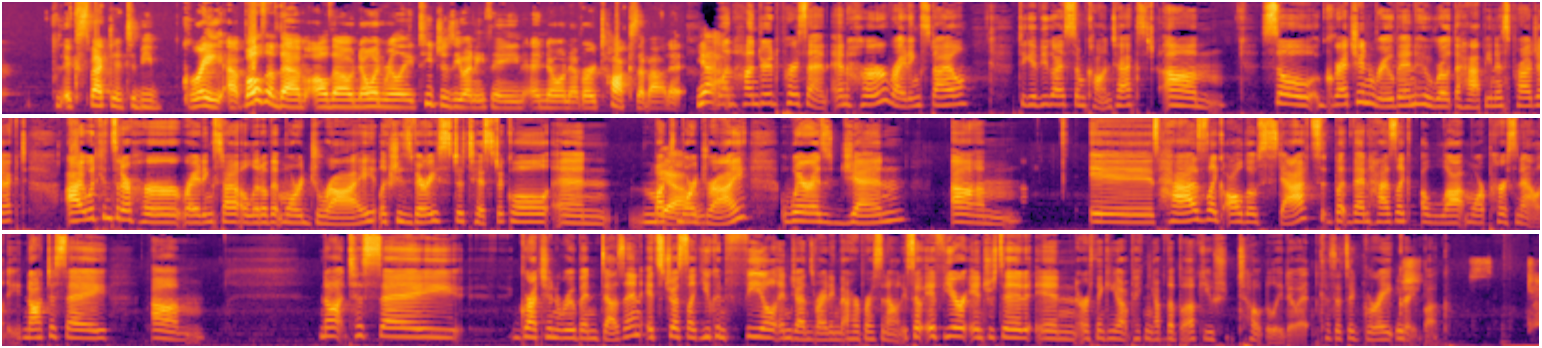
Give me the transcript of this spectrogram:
expected to be great at both of them, although no one really teaches you anything and no one ever talks about it. Yeah. 100%. And her writing style, to give you guys some context, um, so Gretchen Rubin, who wrote The Happiness Project, I would consider her writing style a little bit more dry. Like she's very statistical and much yeah. more dry. Whereas Jen, um, is has like all those stats but then has like a lot more personality not to say um not to say Gretchen Rubin doesn't. It's just like you can feel in Jen's writing that her personality. So if you're interested in or thinking about picking up the book, you should totally do it because it's a great, great book.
